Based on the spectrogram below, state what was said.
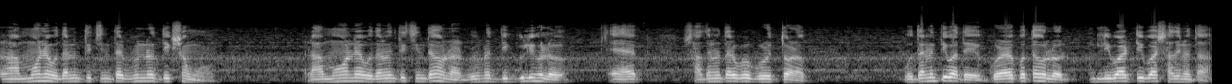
রামমোহনের উদারনৈতিক চিন্তার বিভিন্ন দিকসমূহ। রামমোহনের উদারনৈতিক চিন্তাভাবনার বিভিন্ন দিকগুলি হলো এক স্বাধীনতার উপর গুরুত্ব আরোপ। উদারনীতিবাদে গোড়ার কথা হলো লিবার্টি বা স্বাধীনতা।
